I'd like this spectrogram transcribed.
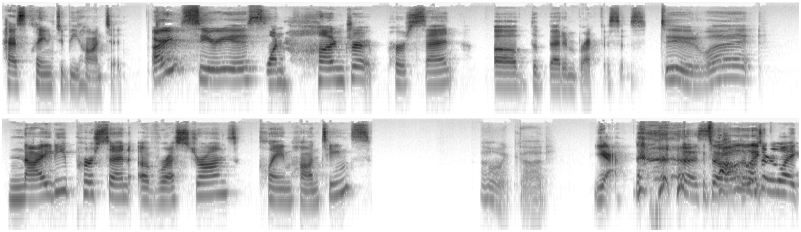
has claimed to be haunted. Are you serious, 100% of the bed and breakfasts. dude? What? 90% of restaurants claim hauntings. Oh my god. Yeah. so probably those like- are like,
